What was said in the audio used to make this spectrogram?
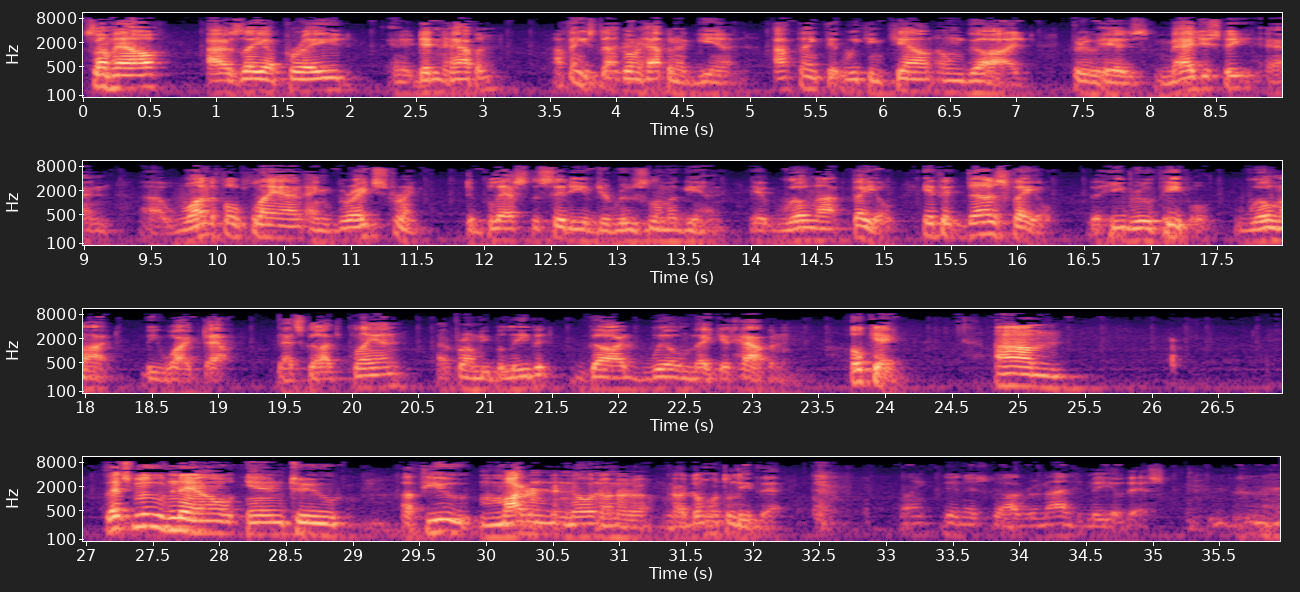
Somehow Isaiah prayed and it didn't happen, I think it's not going to happen again. I think that we can count on God through His majesty and uh, wonderful plan and great strength to bless the city of Jerusalem again. It will not fail. If it does fail, the Hebrew people will not be wiped out. That's God's plan. I firmly believe it. God will make it happen. Okay. Um, let's move now into a few modern, no, no, no, no, no, I don't want to leave that. Thank goodness God reminded me of this.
